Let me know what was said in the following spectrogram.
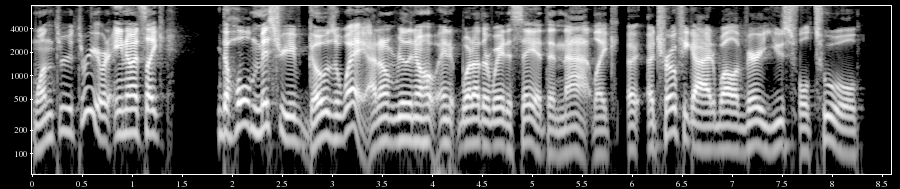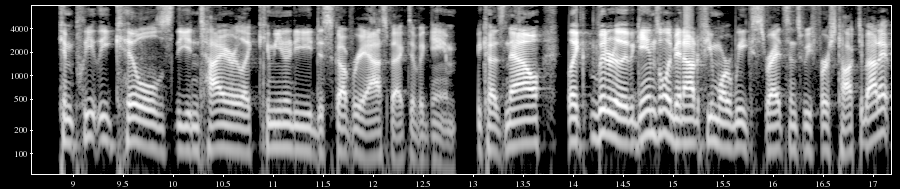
one through three, or you know, it's like the whole mystery goes away. I don't really know what other way to say it than that. Like a, a trophy guide, while a very useful tool, completely kills the entire like community discovery aspect of a game because now, like literally, the game's only been out a few more weeks, right, since we first talked about it.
